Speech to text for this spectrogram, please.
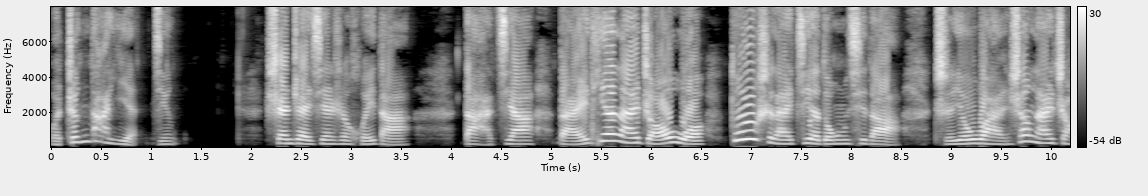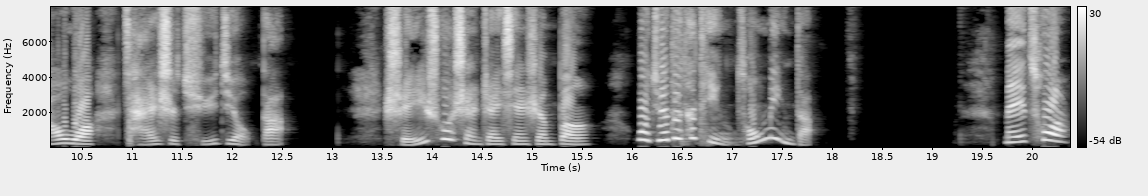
我睁大眼睛。山寨先生回答：“大家白天来找我都是来借东西的，只有晚上来找我才是取酒的。”谁说山寨先生笨？我觉得他挺聪明的。没错，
